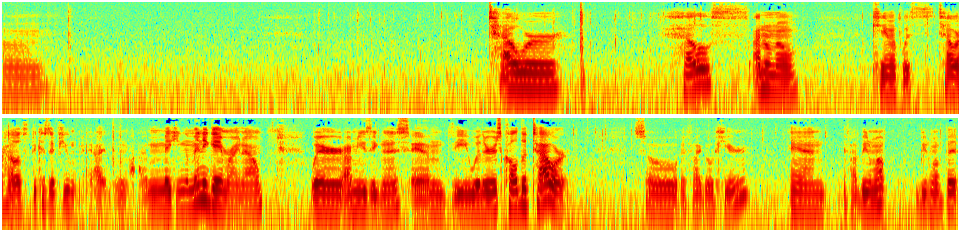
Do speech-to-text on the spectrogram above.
Um, tower health. I don't know. Came up with tower health because if you, I, I'm making a mini game right now where I'm using this, and the wither is called the tower. So if I go here and if I beat him up, beat him up a bit,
